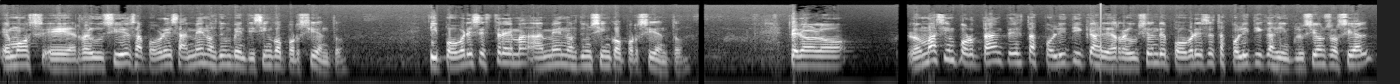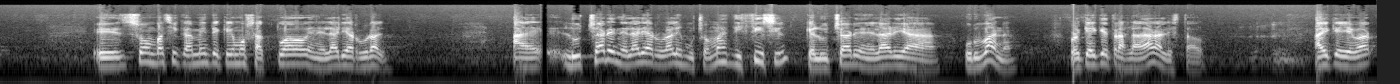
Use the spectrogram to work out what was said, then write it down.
hemos eh, reducido esa pobreza a menos de un 25% y pobreza extrema a menos de un 5%. Pero lo, lo más importante de estas políticas de reducción de pobreza, estas políticas de inclusión social, eh, son básicamente que hemos actuado en el área rural. luchar en el área rural es mucho más difícil que luchar en el área urbana, porque hay que trasladar al Estado. Hay que llevar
